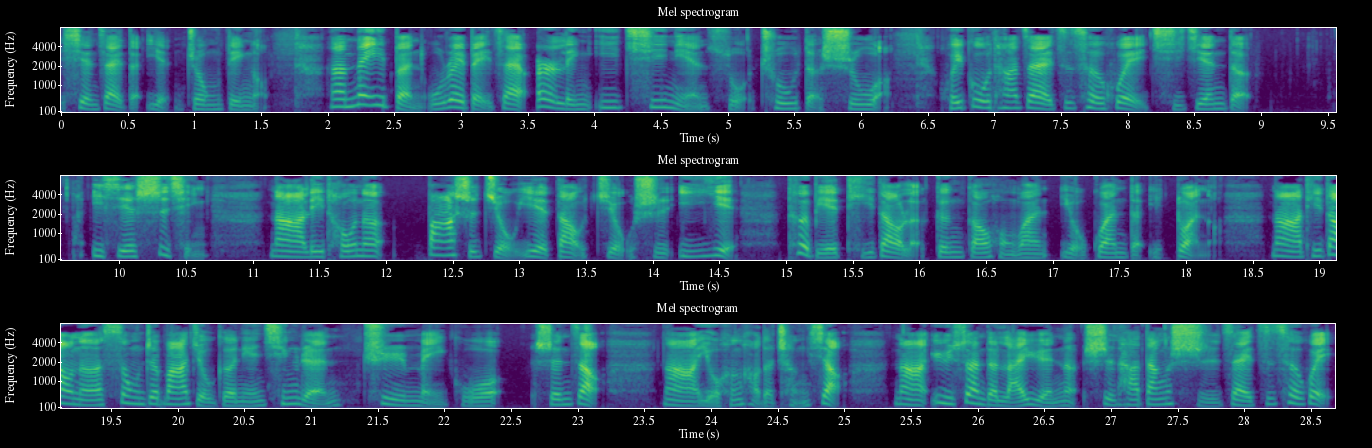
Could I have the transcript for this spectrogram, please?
现在的眼中钉哦。那那一本吴瑞北在二零一七年所出的书哦，回顾他在资策会期间的一些事情，那里头呢，八十九页到九十一页特别提到了跟高虹安有关的一段哦。那提到呢，送这八九个年轻人去美国深造。那有很好的成效，那预算的来源呢，是他当时在资策会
